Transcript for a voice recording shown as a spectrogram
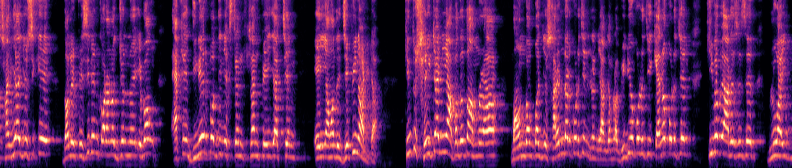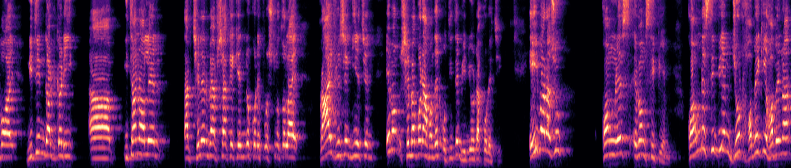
সঞ্জয় যোশীকে দলের প্রেসিডেন্ট করানোর জন্য এবং একে দিনের পর দিন এক্সটেনশন পেয়ে যাচ্ছেন এই আমাদের জেপি নাড্ডা। কিন্তু সেইটা নিয়ে আপাতত আমরা মোহন ভাগবত যে সারেন্ডার করেছেন, এটা নিয়ে আগে আমরা ভিডিও করেছি, কেন করেছেন, কীভাবে আরএসএস এর blue eyed boy Nitin Gadkari ইথানলের তার ছেলের ব্যবসাকে কেন্দ্র করে প্রশ্ন তোলায় প্রায় ফেসে গিয়েছেন এবং সে ব্যাপারে আমাদের অতীতে ভিডিওটা করেছি। এইবার আসুক কংগ্রেস এবং সিপিএম। কংগ্রেস, সিপিএম জোট হবে কি হবে না,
